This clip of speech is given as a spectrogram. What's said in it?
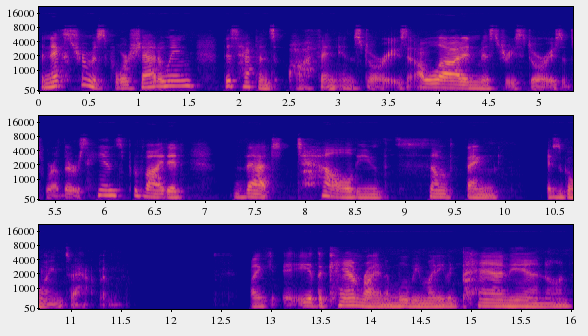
The next term is foreshadowing. This happens often in stories, a lot in mystery stories. It's where there's hints provided that tell you something is going to happen. Like the camera in a movie might even pan in on,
